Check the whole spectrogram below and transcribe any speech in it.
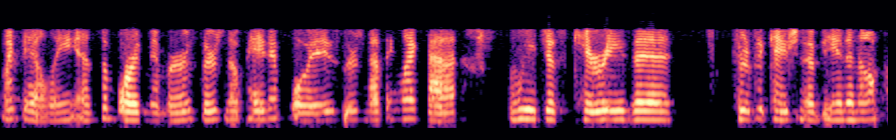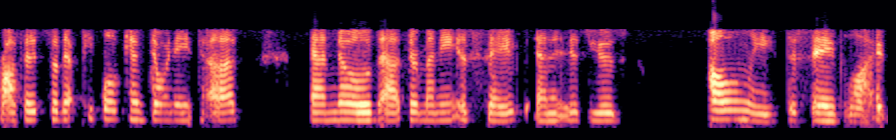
my family, and some board members. There's no paid employees, there's nothing like that. We just carry the certification of being a nonprofit so that people can donate to us and know that their money is safe and it is used only to save lives.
